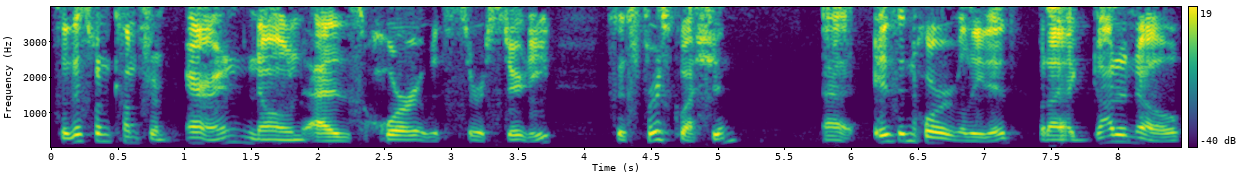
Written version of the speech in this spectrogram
So this one comes from Aaron, known as Horror with Sir Sturdy. Says, first question, uh, isn't horror related, but I gotta know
